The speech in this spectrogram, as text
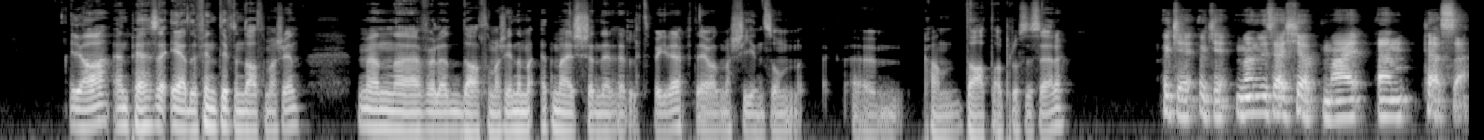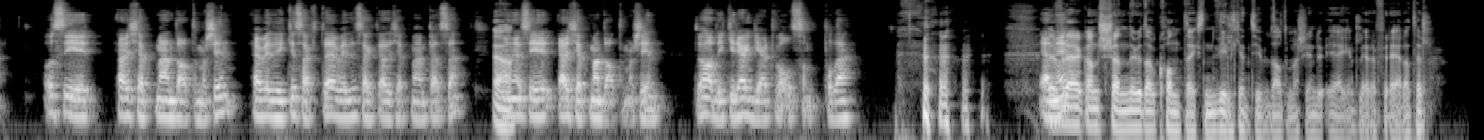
Ja, en PC er definitivt en datamaskin, men eh, jeg føler datamaskin er et mer generelt begrep. Det er jo en maskin som um, kan dataprosessere. Ok, ok, men hvis jeg kjøper meg en PC og sier jeg har kjøpt meg en datamaskin Jeg ville ikke sagt det, jeg ville sagt jeg hadde kjøpt meg en PC. Ja. Men jeg sier jeg har kjøpt meg en datamaskin. Du hadde ikke reagert voldsomt på det. Det Enig? fordi jeg kan skjønne ut av konteksten hvilken type datamaskin du egentlig refererer til.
